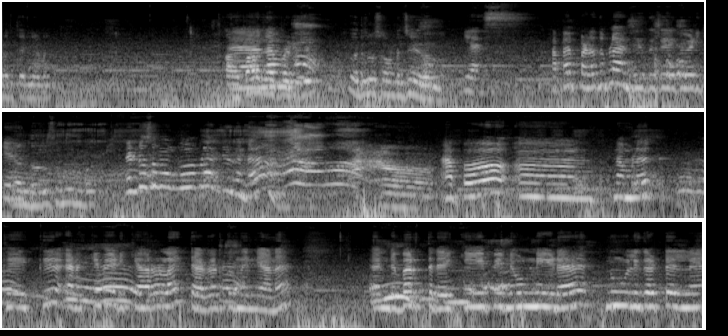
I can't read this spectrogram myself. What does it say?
അടുത്ത് തന്നെയാണ്. ഒരു ദിവസം കൊണ്ട് ചെയ്തു അപ്പൊ എപ്പോഴത് പ്ലാൻ ചെയ്ത് കേക്ക് മേടിക്കാൻ? രണ്ടു ദിവസം മുമ്പ്. രണ്ടു ദിവസം മുമ്പ് പ്ലാൻ ചെയ്തിട്ടുണ്ടാ ആ. അപ്പോൾ നമ്മൾ കേക്ക് ഇടയ്ക്ക് മേടിക്കാറുള്ള ഇത്തയുടെ അടുത്ത് തന്നെയാണ്. എന്റെ ബർത്ത്ഡേക്ക് പിന്നെ ഉണ്ണിയുടെ നൂലുകെട്ടലിന്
